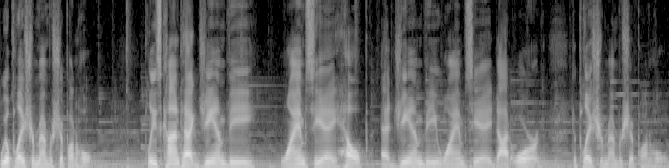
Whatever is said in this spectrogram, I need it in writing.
we'll place your membership on hold. Please contact GMV YMCA help at gmvymca.org to place your membership on hold.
